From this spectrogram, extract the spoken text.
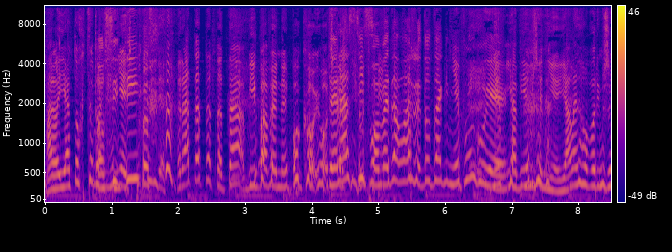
Ale ja to chcem To mať si hneď. ty? Proste. Ratatatata, vybavené pokoj. Teraz si si. povedala, že to tak nefunguje. Nie, ja viem, že nie. Ja len hovorím, že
